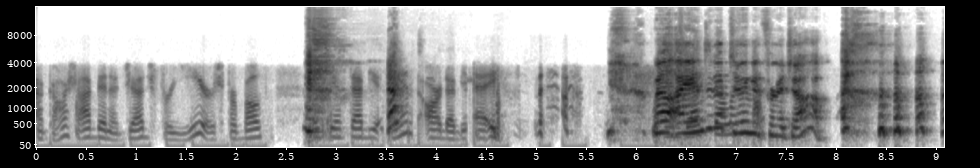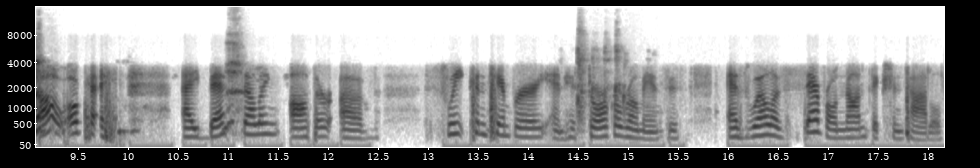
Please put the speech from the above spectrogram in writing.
uh, gosh, I've been a judge for years for both ACFW and RWA. well, I ended up doing it for a job. oh, okay. A best-selling author of sweet contemporary and historical romances, as well as several nonfiction titles,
